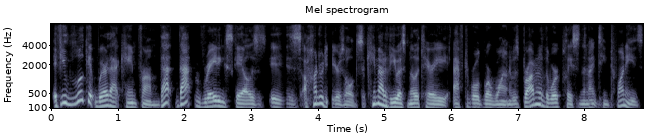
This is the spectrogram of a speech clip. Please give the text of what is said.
if you look at where that came from, that that rating scale is is 100 years old. So it came out of the US military after World War 1. It was brought into the workplace in the 1920s.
